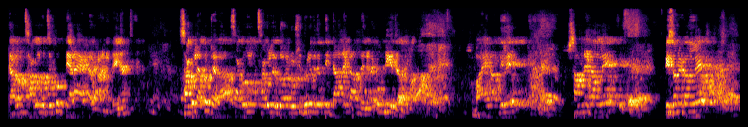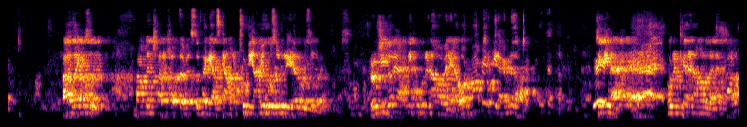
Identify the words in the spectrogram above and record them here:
কারণ ছাগল হচ্ছে খুব টেরা একটা প্রাণী, তাই না? ছাগল এত টেরা, ছাগল, ছাগলের গলার রশি ধরে যদি আপনি ডানে টান দেন, এটা কোন দিকে যাবে? বায়ে টান দিলে? সামনে টানলে? পিছনে টানলে? পারা যায় কিছু? ভাবলেন সারা সপ্তাহ ব্যস্ত থাকি, আজকে আমার ছুটি, আমিও গোসল করি এটারও গোসল করে। রশি ধরে আপনি পুকুরে নামাবেন এটা, ওর বাপের কিরা এমনি যাবে। ঠিক ওরে নামানো যায় কারণ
